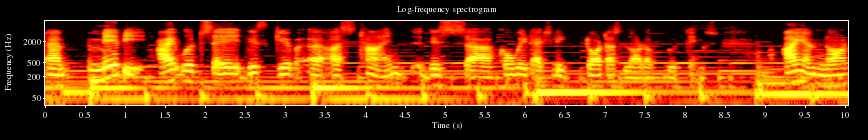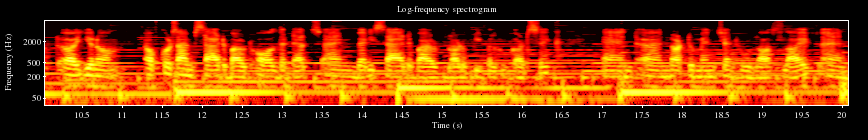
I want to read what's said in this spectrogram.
Um, maybe i would say this give uh, us time. This uh, covid actually taught us a lot of good things. I am not uh, you know of course i'm sad about all the deaths. I'm very sad about a lot of people who got sick and uh, not to mention who lost lives and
